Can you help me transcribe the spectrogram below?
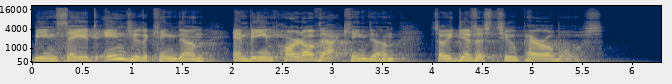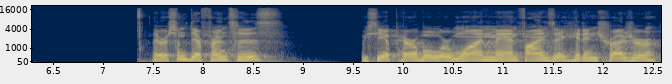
being saved into the kingdom, and being part of that kingdom. So he gives us two parables. There are some differences. We see a parable where one man finds a hidden treasure,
